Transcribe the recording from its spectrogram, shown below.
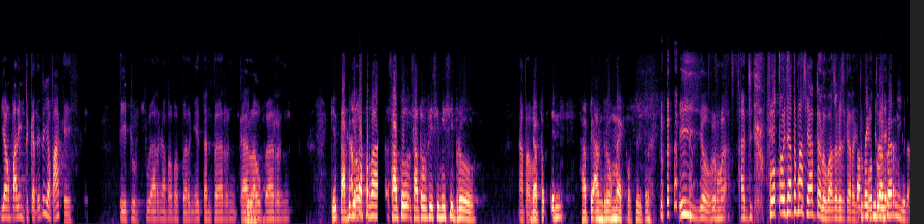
yang paling dekat itu ya Fakih. Tidur bareng apa-apa bareng, edan bareng, galau bareng. Ki- Tapi Kalau- kita pernah satu satu visi misi bro, Apa, dapetin HP Andromax waktu itu. Iya, memang anjing. Fotonya tuh masih ada loh Pak sampai sekarang itu. Sampai gila Fotonya bareng gitu.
